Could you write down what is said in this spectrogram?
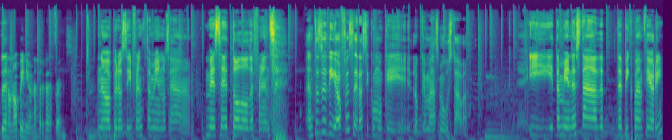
tenga una opinión acerca de Friends. Ujú. No, pero sí, Friends también, o sea, me sé todo de Friends. Antes de The Office era así como que lo que más me gustaba. Y también está The, The Big Bang Theory,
